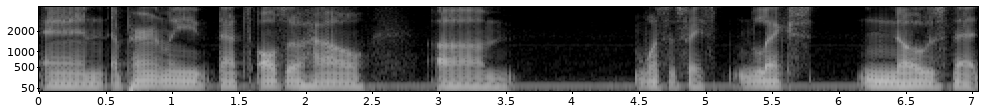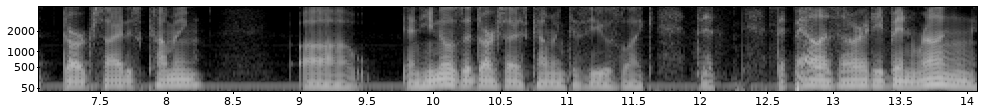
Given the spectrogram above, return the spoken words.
and apparently that's also how um, what's his face Lex knows that Darkseid is coming. Uh, and he knows that Darkseid is coming because he was like, the, the bell has already been rung.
